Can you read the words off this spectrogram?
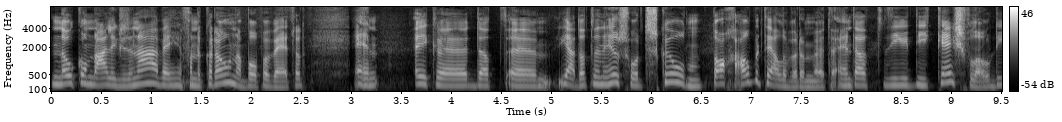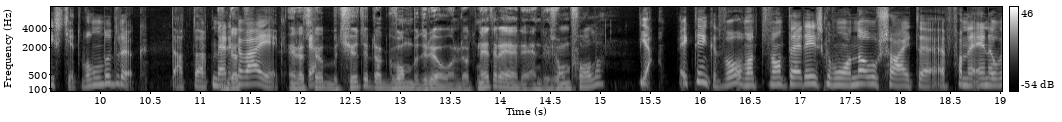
Nou komt eigenlijk de nawegen van de coronaboppenwetter. En ik, eh, dat, ehm, ja, dat een heel soort schulden toch uitbetalen worden moeten. En dat die, die cashflow die zit wel onder druk. Dat, dat merken dat, wij ik. En dat Ja. veel budgetten, dat gewoon bedrijven dat net redden en dus omvallen. Ja, ik denk het wel. Want, want er is gewoon no site eh, van de NOW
